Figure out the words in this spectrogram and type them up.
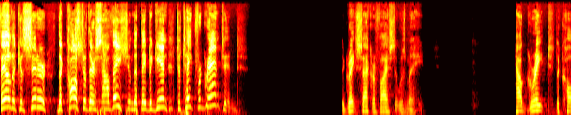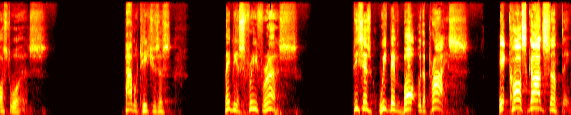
Fail to consider the cost of their salvation that they begin to take for granted. The great sacrifice that was made. How great the cost was. The Bible teaches us maybe it's free for us. He says we've been bought with a price. It costs God something.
